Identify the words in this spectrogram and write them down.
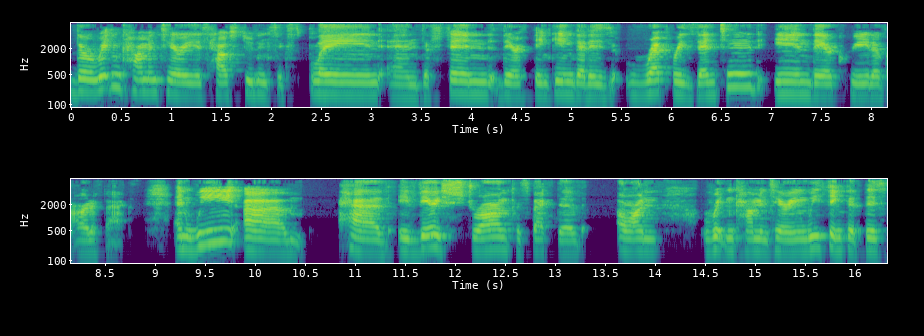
the written commentary is how students explain and defend their thinking that is represented in their creative artifacts. And we um, have a very strong perspective on written commentary, and we think that this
